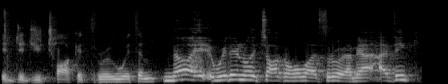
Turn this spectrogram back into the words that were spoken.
Did, did you talk it through with him? No, we didn't really talk a whole lot through it. I mean, I, I think,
